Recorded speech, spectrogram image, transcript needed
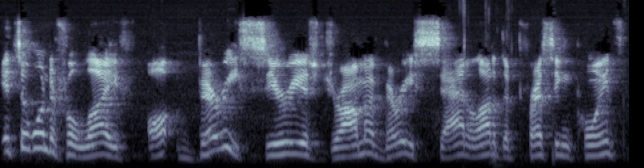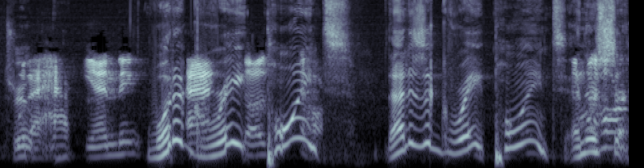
It's a Wonderful Life, all, very serious drama, very sad, a lot of depressing points True. with a happy ending. What a great does Die point. That is a great point. And Die there's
